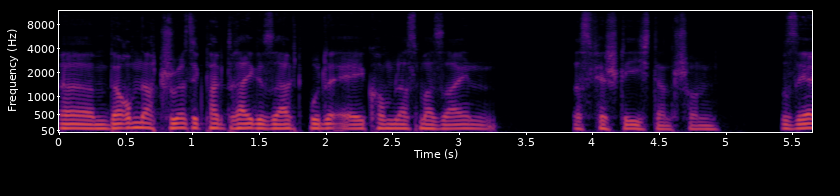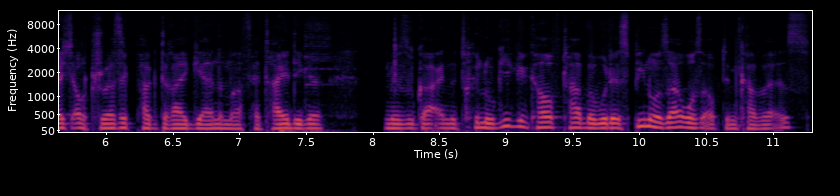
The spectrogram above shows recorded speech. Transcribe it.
Ähm, warum nach Jurassic Park 3 gesagt wurde, ey, komm, lass mal sein, das verstehe ich dann schon. So sehr ich auch Jurassic Park 3 gerne mal verteidige, mir sogar eine Trilogie gekauft habe, wo der Spinosaurus auf dem Cover ist,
